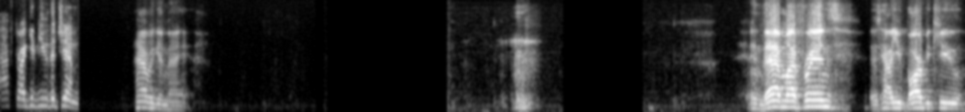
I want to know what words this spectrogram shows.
after I give you the gem. Have a good night. And that, my friends, is how you barbecue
